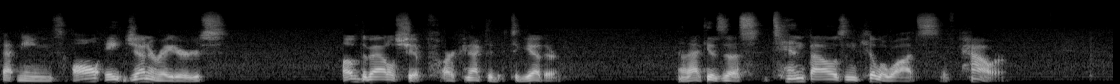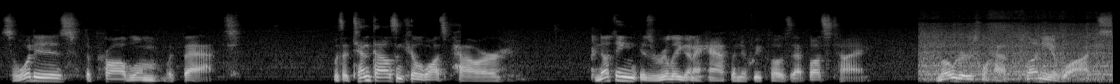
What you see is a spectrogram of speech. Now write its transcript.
That means all eight generators of the battleship are connected together. Now that gives us 10,000 kilowatts of power. So what is the problem with that? With a 10,000 kilowatts power, nothing is really going to happen if we close that bus tie. Motors will have plenty of watts,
